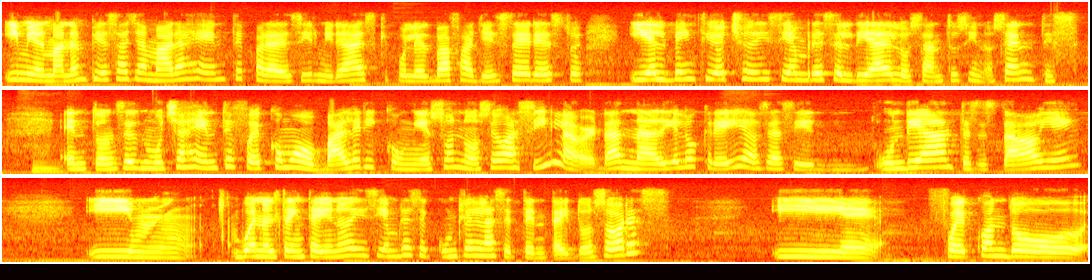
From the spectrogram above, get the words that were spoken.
y mi hermana empieza a llamar a gente para decir, mira, es que Poliet va a fallecer esto. Y el 28 de diciembre es el Día de los Santos Inocentes. Mm. Entonces mucha gente fue como, Valerie, con eso no se vacila, ¿verdad? Nadie lo creía. O sea, si un día antes estaba bien. Y mm, bueno, el 31 de diciembre se cumplen las 72 horas y eh, fue cuando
